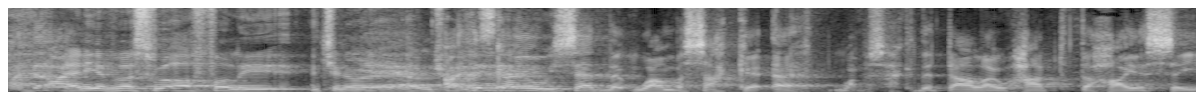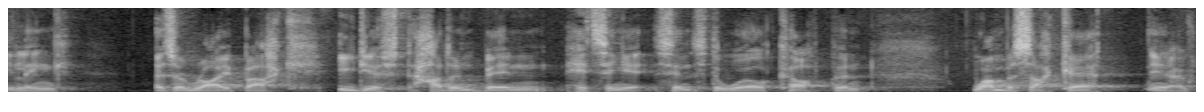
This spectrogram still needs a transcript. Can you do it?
I any of us were fully. Do you know what I'm trying I to think say? I always said that Wan-Bissaka, uh, Wan-Bissaka, the Dalot had the higher ceiling as a right back. He just hadn't been hitting it since the World Cup. And Wan-Bissaka, you know,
